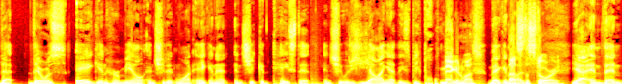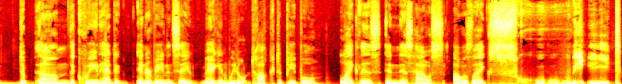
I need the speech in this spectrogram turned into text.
that there was egg in her meal and she didn't want egg in it and she could taste it and she was yelling at these people. Meghan was. Meghan That's was. the story. Yeah, and then the um, the queen had to intervene and say, "Meghan, we don't talk to people like this in this house." I was like, "Sweet."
